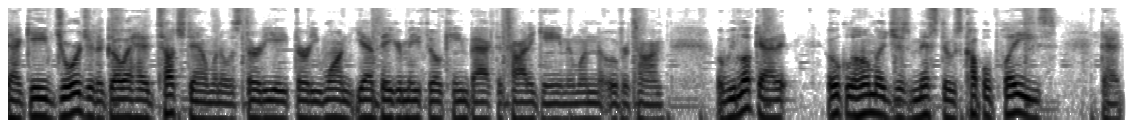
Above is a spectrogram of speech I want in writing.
that gave Georgia the go ahead touchdown when it was 38 31. Yeah, Baker Mayfield came back to tie the game and win the overtime. But we look at it, Oklahoma just missed those couple plays that,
